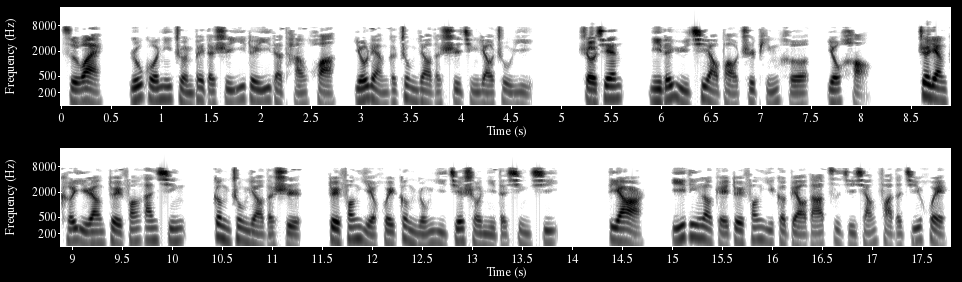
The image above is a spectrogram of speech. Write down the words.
此外，如果你准备的是一对一的谈话，有两个重要的事情要注意。首先，你的语气要保持平和友好，这样可以让对方安心。更重要的是，对方也会更容易接受你的信息。第二，一定要给对方一个表达自己想法的机会，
